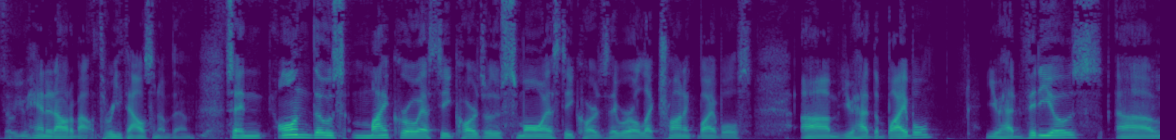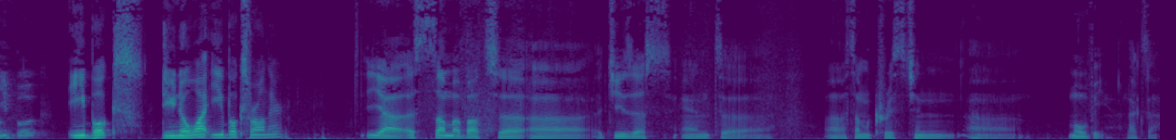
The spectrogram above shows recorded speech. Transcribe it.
So you handed out about 3,000 of them. Yes. So and on those micro SD cards or those small SD cards, they were electronic Bibles. Um, you had the Bible, you had videos, uh, ebook, ebooks. Do you know what ebooks were on there? Yeah, uh, some about uh, uh Jesus and uh, uh, some Christian movie like that.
